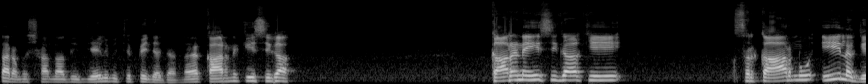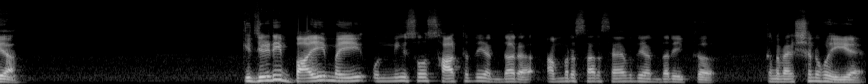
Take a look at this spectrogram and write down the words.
ਧਰਮਸ਼ਾਲਾ ਦੀ ਜੇਲ੍ਹ ਵਿੱਚ ਭੇਜਿਆ ਜਾਂਦਾ ਹੈ। ਕਾਰਨ ਕੀ ਸੀਗਾ? ਕਾਰਨ ਇਹ ਸੀਗਾ ਕਿ ਸਰਕਾਰ ਨੂੰ ਇਹ ਲੱਗਿਆ ਕਿ ਜਿਹੜੀ 22 ਮਈ 1960 ਦੇ ਅੰਦਰ ਅੰਮ੍ਰਿਤਸਰ ਸਾਹਿਬ ਦੇ ਅੰਦਰ ਇੱਕ ਕਨਵੈਨਸ਼ਨ ਹੋਈ ਹੈ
